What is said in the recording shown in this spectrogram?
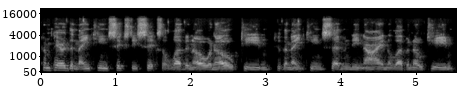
compared the 1966 11 0 0 team to the 1979 11 0 team.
